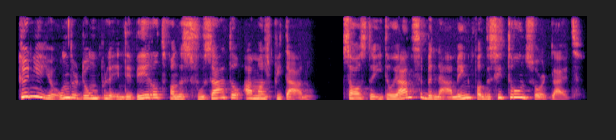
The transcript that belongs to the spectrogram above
kun je je onderdompelen in de wereld van de Sfusato Amalfitano, zoals de Italiaanse benaming van de citroensoort luidt.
